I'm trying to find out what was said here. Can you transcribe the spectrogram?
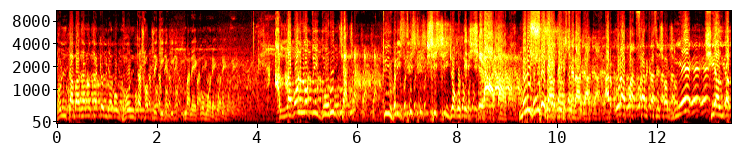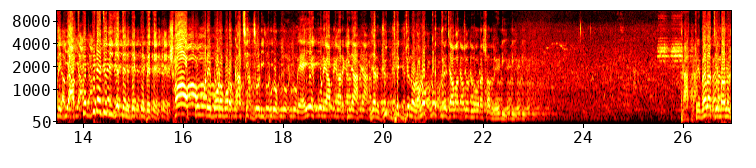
ঘণ্টা বাজানো থাকে ওই রকম ঘণ্টা সব দেখি মানে কোমরে। আল্লাহ বলল, তুই গরুর না। তুই হলি সৃষ্টি জগতের সেরা জাত মনুষ্য জাতের সেরা জাত আর ওরা পাকসার কাছে সব গিয়ে শিয়ালদাতে গিয়ে আজকের দিনে যদি যেতেন, দেখতে পেতেন, সব কোমরে বড় বড় কাছের জড়ি পুরো এ করে আপনার কিনা যেন যুদ্ধের জন্য রণক্ষেত্রে যাওয়ার জন্য ওরা সব রেডি রাত্রেবেলা যে মানুষ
